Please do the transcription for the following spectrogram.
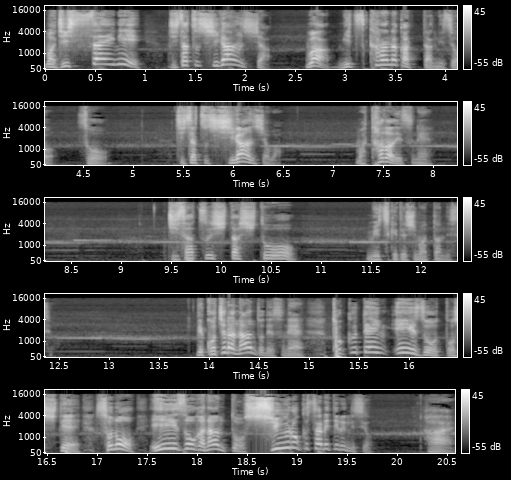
まあ、実際に自殺志願者は見つからなかったんですよ。そう。自殺志願者は。まあ、ただですね、自殺した人を見つけてしまったんですよ。で、こちらなんとですね、特典映像として、その映像がなんと収録されてるんですよ。はい。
